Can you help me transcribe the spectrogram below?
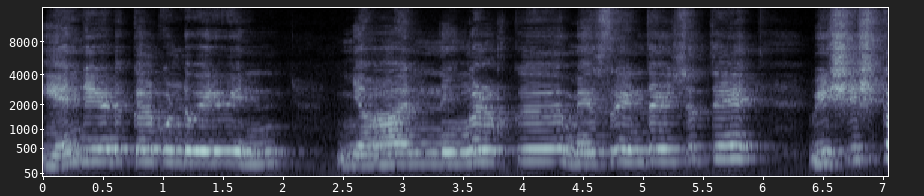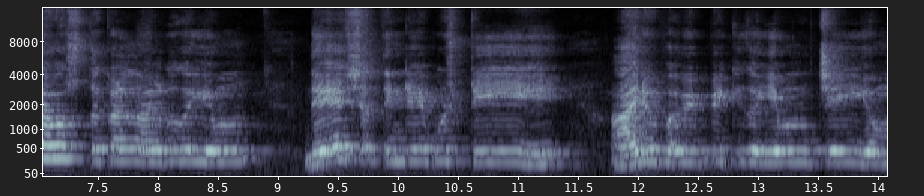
എന്റെ അടുക്കൽ കൊണ്ടുവരുവിൻ. ഞാൻ നിങ്ങൾക്ക് മെസ്രൈൻ ദേശത്തെ വിശിഷ്ട വസ്തുക്കൾ നൽകുകയും ദേശത്തിന്റെ പുഷ്ടി അനുഭവിപ്പിക്കുകയും ചെയ്യും.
